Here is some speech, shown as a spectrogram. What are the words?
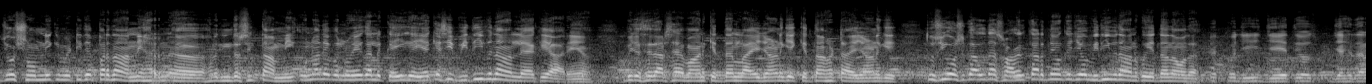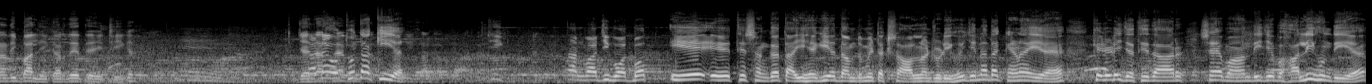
ਜੋ ਸ਼੍ਰੋਮਣੀ ਕਮੇਟੀ ਦੇ ਪ੍ਰਧਾਨ ਨੇ ਹਰ- ਅ, ਹਰਜਿੰਦਰ ਸਿੰਘ ਧਾਮੀ ਉਹਨਾਂ ਦੇ ਵੱਲੋਂ ਇਹ ਗੱਲ ਕਹੀ ਗਈ ਹੈ ਕਿ ਅਸੀਂ ਵਿਧੀ ਵਿਧਾਨ ਲੈ ਕੇ ਆ ਰਹੇ ਹਾਂ ਵੀ ਜਥੇਦਾਰ ਸਾਹਿਬਾਨ ਕਿੱਦਾਂ ਲਾਏ ਜਾਣਗੇ ਕਿੱਦਾਂ ਹਟਾਏ ਜਾਣਗੇ। ਤੁਸੀਂ ਉਸ ਗੱਲ ਦਾ ਸਵਾਗਤ ਕਰਦੇ ਹੋ ਕਿ ਜੇ ਉਹ ਵਿਧੀ ਵਿਧਾਨ ਕੋਈ ਇਦਾਂ ਦਾ ਆਉਂਦਾ? ਦੇਖੋ ਜੀ ਜੇ ਤੇ ਉਹ ਜਹੇਦਾਰਾਂ ਦੀ ਬਹਾਲੀ ਕਰਦੇ ਤੇ ਠੀਕ ਹੈ। ਜਥੇਦਾਰ ਉੱਥੋਂ ਤੱਕ ਹੀ ਹੈ। ਧੰਨਵਾਦ ਜੀ ਬਹੁਤ ਬਹੁਤ। ਇਹ ਇੱਥੇ ਸੰਗਤ ਆਈ ਹੈਗੀ ਹੈ ਦਮਦਮੀ ਟਕਸਾਲ ਨਾਲ ਜੁੜੀ ਹੋਈ, ਜਿਨ੍ਹਾਂ ਦਾ ਕਹਿਣਾ ਇਹ ਹੈ ਕਿ ਜਿਹੜੇ ਜਥੇਦਾਰ, ਸਹਿਬਾਨ ਦੀ ਜੇ ਬਹਾਲੀ ਹੁੰਦੀ ਹੈ,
